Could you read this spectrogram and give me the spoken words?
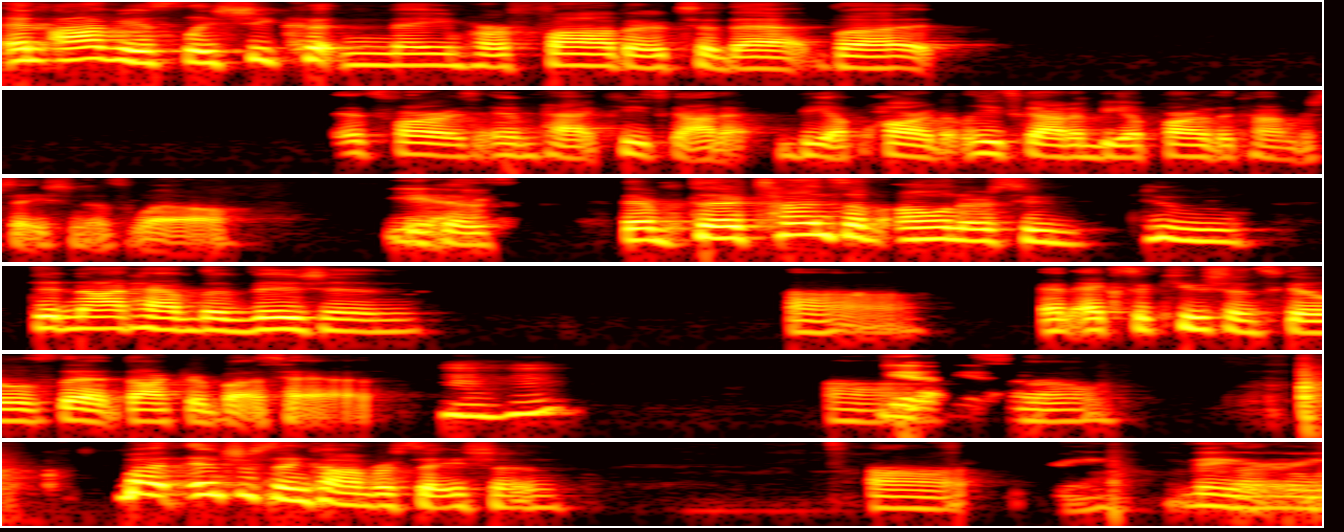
and obviously she couldn't name her father to that, but as far as impact, he's got to be a part of. He's got to be a part of the conversation as well. Yeah. Because there, there are tons of owners who who did not have the vision uh, and execution skills that Dr. Buss had. Mm-hmm. Uh, yeah. So, but interesting conversation. Uh, Very.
